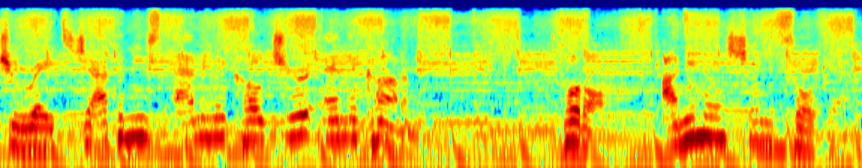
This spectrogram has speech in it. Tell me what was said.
curates Japanese anime culture and economy. Total Animation Soken.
